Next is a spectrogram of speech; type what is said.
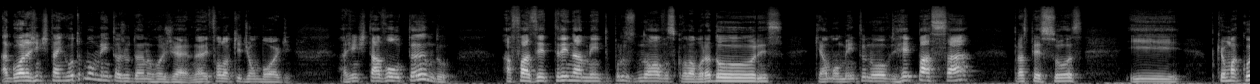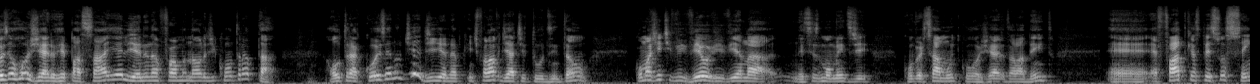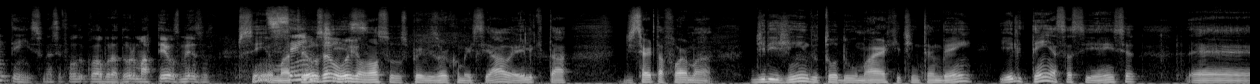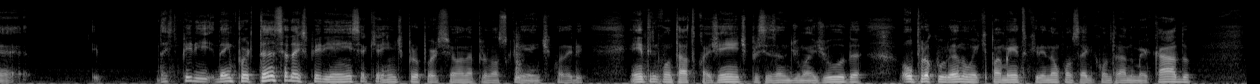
agora a gente está em outro momento ajudando o Rogério, né? Ele falou aqui de onboard. A gente está voltando a fazer treinamento para os novos colaboradores, que é um momento novo, de repassar para as pessoas. E porque uma coisa é o Rogério repassar e a Eliane na forma na hora de contratar. A outra coisa é no dia a dia, né? Porque a gente falava de atitudes. Então, como a gente viveu e vivia na, nesses momentos de conversar muito com o Rogério, tá lá dentro, é, é, fato que as pessoas sentem isso, né? Você falou do colaborador, o Matheus mesmo. Sim, o Matheus é hoje o nosso supervisor comercial, é ele que está, de certa forma, dirigindo todo o marketing também, e ele tem essa ciência é, da, da, importância da experiência que a gente proporciona para o nosso cliente quando ele entra em contato com a gente, precisando de uma ajuda, ou procurando um equipamento que ele não consegue encontrar no mercado.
